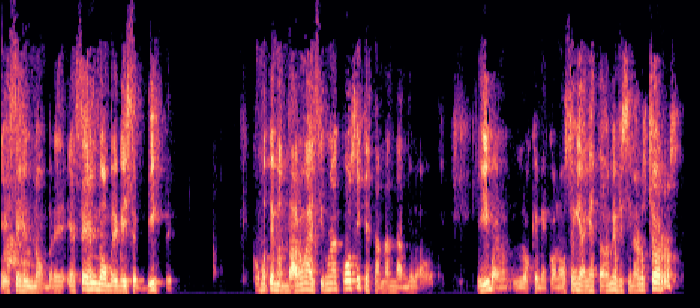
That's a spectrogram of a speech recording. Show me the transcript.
Ese es el nombre, ese es el nombre. Y me dice, viste, cómo te mandaron a decir una cosa y te están mandando la otra. Y bueno, los que me conocen y han estado en mi oficina Los Chorros,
